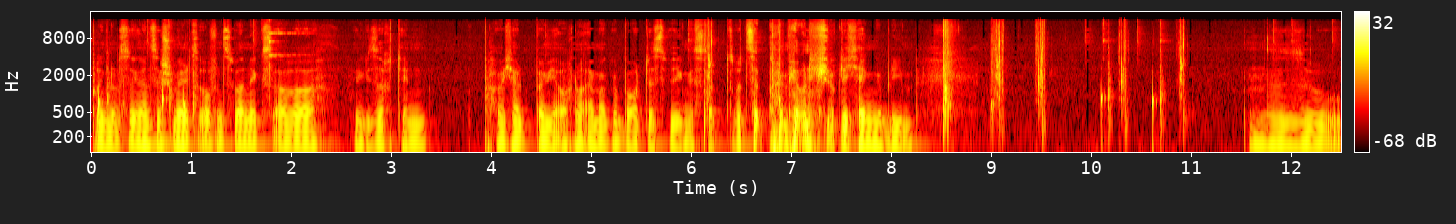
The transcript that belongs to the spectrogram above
bringt uns der ganze Schmelzofen zwar nichts, aber wie gesagt, den habe ich halt bei mir auch nur einmal gebaut. Deswegen ist das Rezept bei mir auch nicht wirklich hängen geblieben. So,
